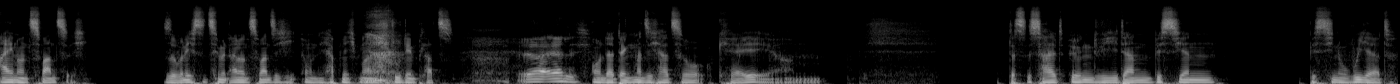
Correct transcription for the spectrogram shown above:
21. So, wenn ich sitze mit 21 und ich habe nicht mal einen Studienplatz. Ja, ehrlich. Und da denkt man sich halt so, okay, ähm, das ist halt irgendwie dann ein bisschen, bisschen weird.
